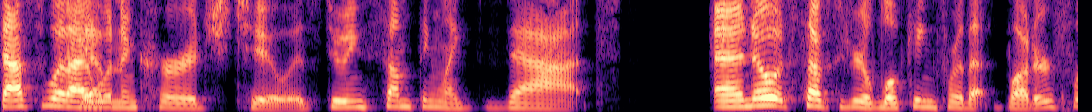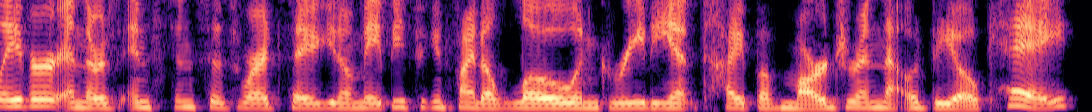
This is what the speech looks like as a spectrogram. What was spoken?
That's what I would encourage too, is doing something like that. And I know it sucks if you're looking for that butter flavor, and there's instances where I'd say, you know, maybe if you can find a low ingredient type of margarine, that would be okay.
